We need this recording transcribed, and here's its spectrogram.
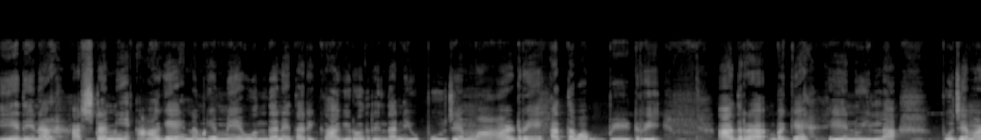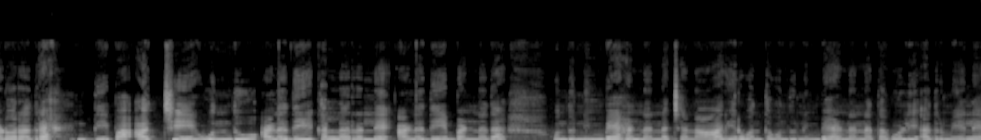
ಈ ದಿನ ಅಷ್ಟಮಿ ಹಾಗೆ ನಮಗೆ ಮೇ ಒಂದನೇ ತಾರೀಕು ಆಗಿರೋದ್ರಿಂದ ನೀವು ಪೂಜೆ ಮಾಡಿರಿ ಅಥವಾ ಬಿಡ್ರಿ. ಅದರ ಬಗ್ಗೆ ಏನೂ ಇಲ್ಲ. ಪೂಜೆ ಮಾಡೋರಾದರೆ ದೀಪ ಹಚ್ಚಿ ಒಂದು ಹಳದಿ ಕಲ್ಲರಲ್ಲೇ, ಹಳದಿ ಬಣ್ಣದ ಒಂದು ನಿಂಬೆ ಹಣ್ಣನ್ನು ಚೆನ್ನಾಗಿರುವಂಥ ಒಂದು ನಿಂಬೆ ಹಣ್ಣನ್ನು ತಗೊಳ್ಳಿ. ಅದ್ರ ಮೇಲೆ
